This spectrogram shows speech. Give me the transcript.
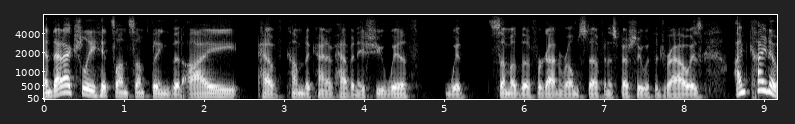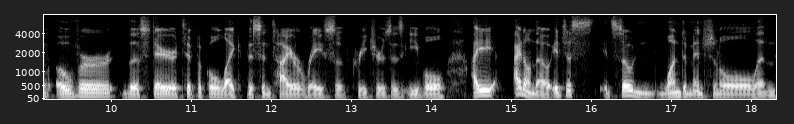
and that actually hits on something that I have come to kind of have an issue with with some of the Forgotten Realm stuff, and especially with the Drow, is I'm kind of over the stereotypical like this entire race of creatures is evil. I I don't know. It just it's so one dimensional and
